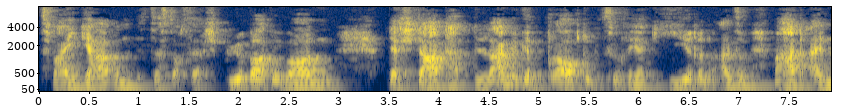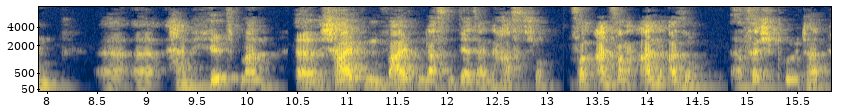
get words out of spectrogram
zwei Jahren ist das doch sehr spürbar geworden. Der Staat hat lange gebraucht, um zu reagieren. Also man hat einen äh, äh, Herrn Hildmann äh, schalten, walten lassen, der seinen Hass schon von Anfang an, also äh, versprüht hat.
